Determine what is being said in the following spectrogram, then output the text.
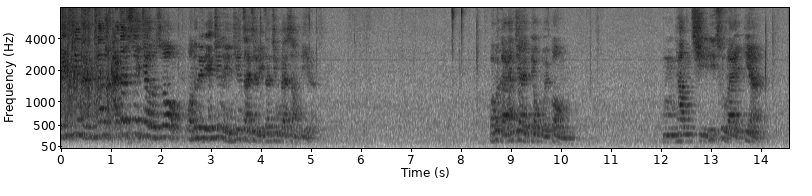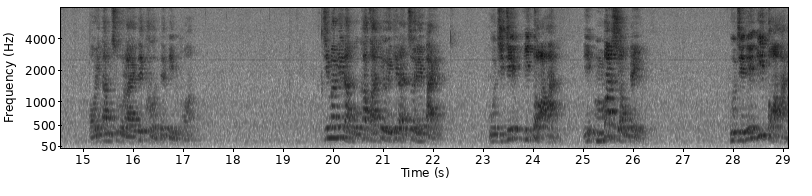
年轻人，他们还在睡觉的时候，我们的年轻人已经在这里在敬拜上帝了。我要甲咱遮的长辈讲，唔通饲你厝内的囝，互伊当厝内咧困咧面瘫。即摆你若无较早叫伊起来做礼拜，有一日伊大汉，伊毋捌上帝，有一日伊大汉。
